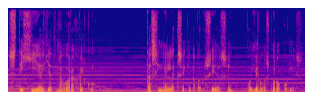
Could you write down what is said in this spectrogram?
Στοιχεία για την αγορά χαλκού. Τα συνέλεξε και τα παρουσίασε ο Γιώργος Κοροπούλης.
